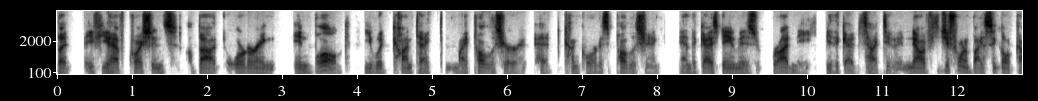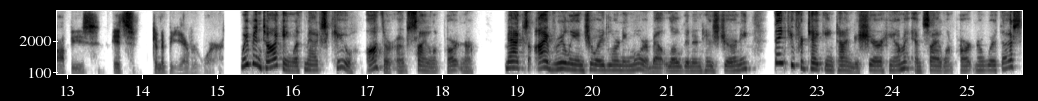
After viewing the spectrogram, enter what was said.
But if you have questions about ordering in bulk, you would contact my publisher at Concordis Publishing. And the guy's name is Rodney, be the guy to talk to. Now, if you just want to buy single copies, it's going to be everywhere. We've been talking with Max Cioux, author of Silent Partner. Max, I've really enjoyed learning more about Logan and his journey. Thank you for taking time to share him and Silent Partner with us.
